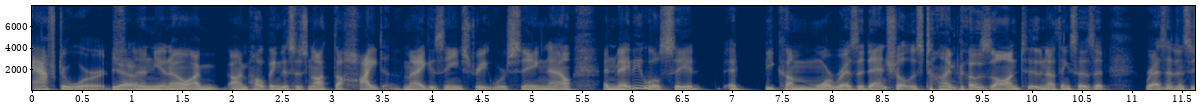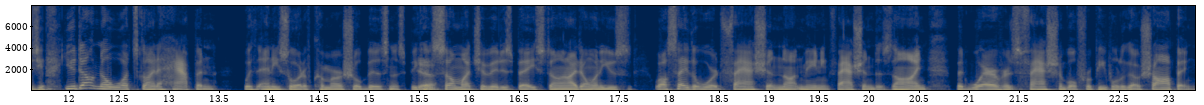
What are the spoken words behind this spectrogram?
afterwards. Yeah. And you know, I'm I'm hoping this is not the height of Magazine Street we're seeing now, and maybe we'll see it, it become more residential as time goes on too. Nothing says that residences you, you don't know what's going to happen with any sort of commercial business because yeah. so much of it is based on I don't want to use well say the word fashion not meaning fashion design but wherever it's fashionable for people to go shopping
